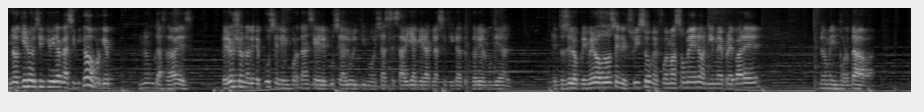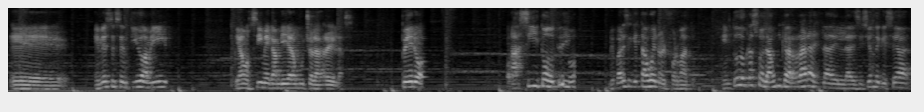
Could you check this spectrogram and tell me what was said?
no quiero decir que hubiera clasificado porque nunca sabes. Pero yo no le puse la importancia que le puse al último, ya se sabía que era clasificatorio del mundial. Entonces los primeros dos en el suizo me fue más o menos, ni me preparé, no me importaba. Eh, en ese sentido a mí, digamos, sí me cambiaron mucho las reglas. Pero así todo te digo, me parece que está bueno el formato. En todo caso, la única rara es la de la decisión de que sea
